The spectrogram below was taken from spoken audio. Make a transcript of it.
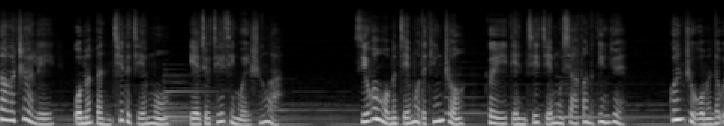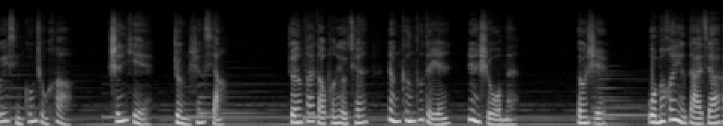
到了这里，我们本期的节目也就接近尾声了。喜欢我们节目的听众，可以点击节目下方的订阅，关注我们的微信公众号“深夜众生相”，转发到朋友圈，让更多的人认识我们。同时，我们欢迎大家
